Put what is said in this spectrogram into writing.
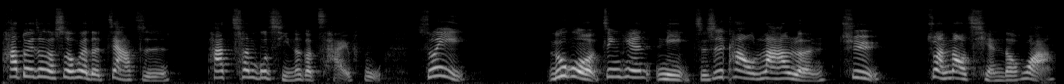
他对这个社会的价值，他撑不起那个财富，所以。如果今天你只是靠拉人去赚到钱的话，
